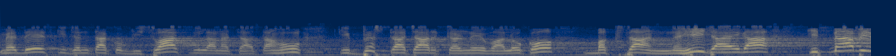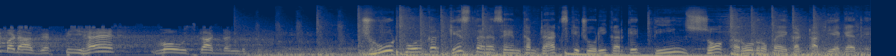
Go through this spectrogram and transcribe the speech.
मैं देश की जनता को विश्वास दिलाना चाहता हूँ कि भ्रष्टाचार करने वालों को बख्शा नहीं जाएगा। कितना भी बड़ा व्यक्ति है वो उसका दंड। झूठ बोलकर किस तरह से इनकम टैक्स की चोरी करके 300 करोड़ रुपए इकट्ठा किए गए थे?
